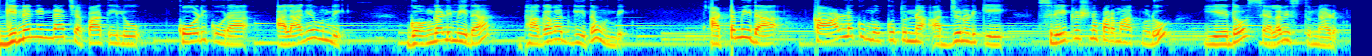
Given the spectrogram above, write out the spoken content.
గిన్నె నిండా చపాతీలు కోడికూర అలాగే ఉంది. గొంగళి మీద భగవద్గీత ఉంది. అట్ట మీద కాళ్ళకు మొక్కుతున్న అర్జునుడికి శ్రీకృష్ణ పరమాత్ముడు ఏదో సెలవిస్తున్నాడు.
